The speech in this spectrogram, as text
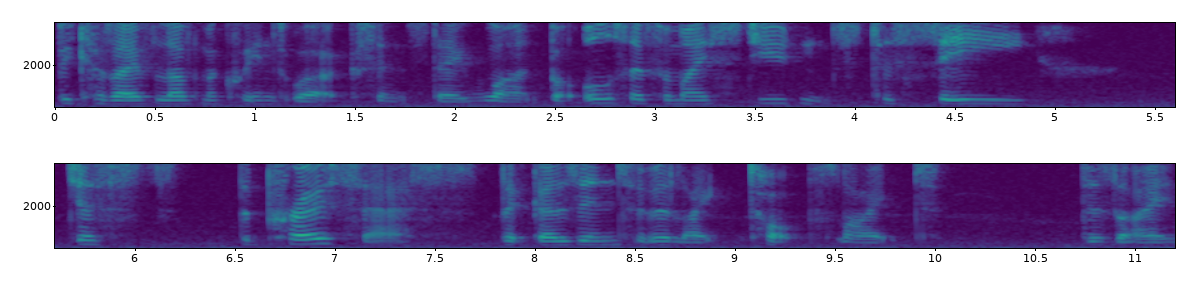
because I've loved McQueen's work since day one, but also for my students to see just the process that goes into a like top flight design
